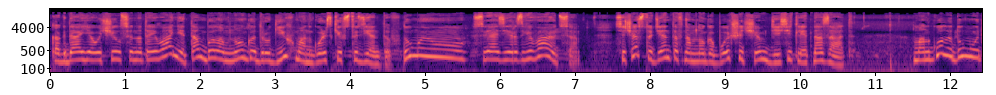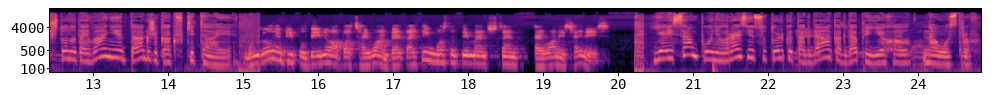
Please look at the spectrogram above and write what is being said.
Когда я учился на Тайване, там было много других монгольских студентов. Думаю, связи развиваются. Сейчас студентов намного больше, чем 10 лет назад. Монголы думают, что на Тайване так же, как в Китае. Я и сам понял разницу только тогда, когда приехал на остров.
